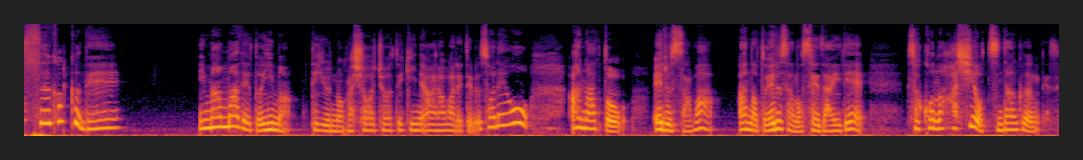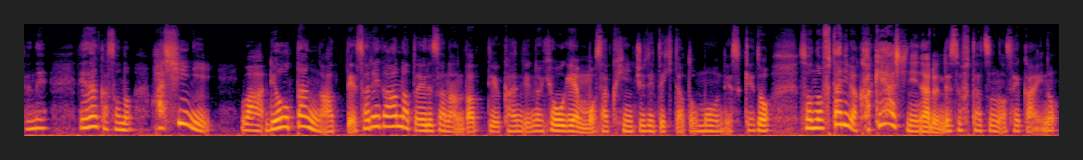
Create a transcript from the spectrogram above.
すごくね今までと今っていうのが象徴的に現れてるそれをアナとエルサはアナとエルサの世代でそこの橋をつなぐんですよね。でなんかその橋には両端があってそれがアナとエルサなんだっていう感じの表現も作品中出てきたと思うんですけどその2人は架け橋になるんです2つの世界の。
